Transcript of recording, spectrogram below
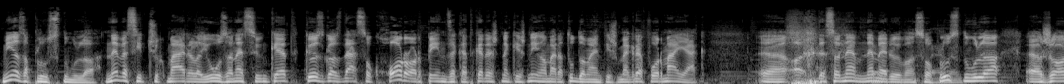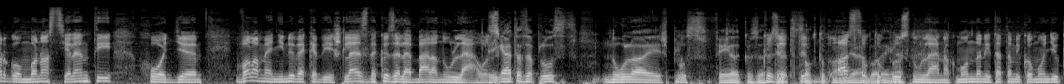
mi az a plusz nulla? Ne veszítsük már el a józan eszünket, közgazdászok horror pénzeket keresnek, és néha már a tudományt is megreformálják. A- De szóval nem, nem erről van szó. Plusz nulla a zsargonban azt jelenti, hogy valamennyi növekedés lesz, de közelebb áll a nullához. Igen, hát ez a plusz nulla és plusz fél között, között szoktuk azt szoktuk igen. plusz nullának mondani, tehát amikor mondjuk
